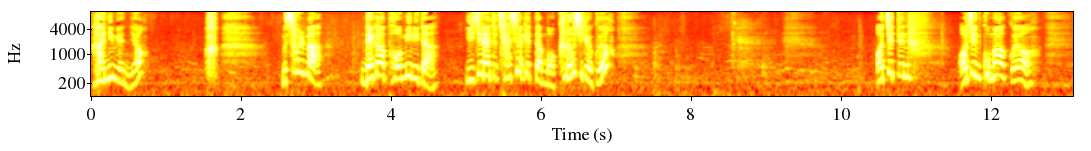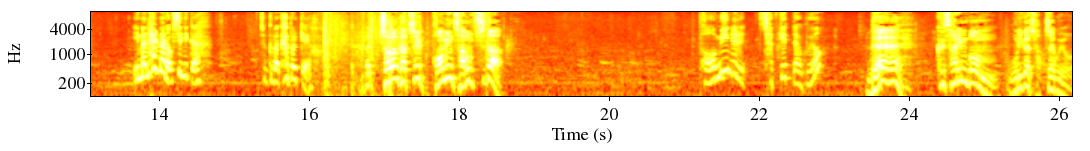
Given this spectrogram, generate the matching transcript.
아니면요? 뭐 설마 내가 범인이다. 이제라도 자수하겠다 뭐 그러시려고요? 어쨌든 어젠 고마웠고요. 이만 할 말 없으니까 좀 그만 가볼게요. 아, 저랑 같이 범인 잡읍시다. 범인을 잡겠다고요? 네, 그 살인범 우리가 잡자고요.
